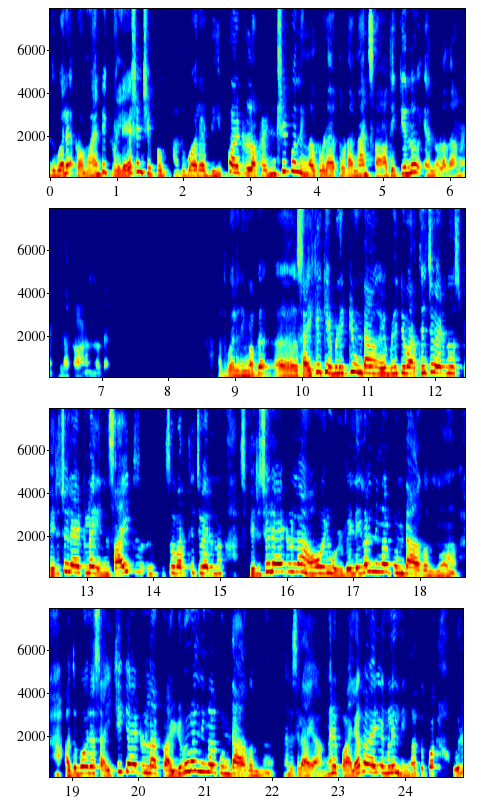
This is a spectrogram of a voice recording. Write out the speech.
അതുപോലെ റൊമാന്റിക് റിലേഷൻഷിപ്പും അതുപോലെ ഡീപ്പായിട്ടുള്ള ഫ്രണ്ട്ഷിപ്പും നിങ്ങൾക്ക് ഇവിടെ തുടങ്ങാൻ സാധിക്കുന്നു എന്നുള്ളതാണ് ഇവിടെ കാണുന്നത്. അതുപോലെ നിങ്ങൾക്ക് സൈക്കിക് എബിലിറ്റി ഉണ്ടാ എബിലിറ്റി വർദ്ധിച്ചു വരുന്നു സ്പിരിച്വൽ ആയിട്ടുള്ള ഇൻസൈറ്റ്സ് വർദ്ധിച്ചു വരുന്നു സ്പിരിച്വൽ ആയിട്ടുള്ള ആ ഒരു ഉൾവിളികൾ നിങ്ങൾക്കുണ്ടാകുന്നു. അതുപോലെ സൈക്കിക് ആയിട്ടുള്ള കഴിവുകൾ നിങ്ങൾക്കുണ്ടാകുന്നു. മനസ്സിലായ? അങ്ങനെ പല കാര്യങ്ങളിൽ നിങ്ങൾക്കിപ്പോൾ ഒരു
